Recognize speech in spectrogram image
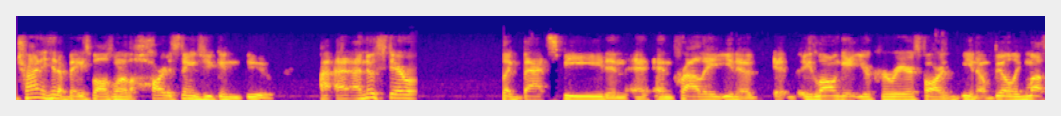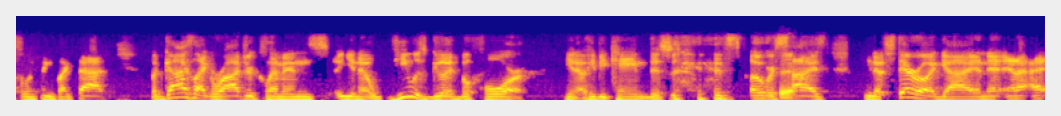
trying to hit a baseball is one of the hardest things you can do. I, I know steroids like bat speed and, and, and probably you know elongate your career as far as you know building muscle and things like that. But guys like Roger Clemens, you know, he was good before you know he became this, this oversized you know steroid guy, and and I,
